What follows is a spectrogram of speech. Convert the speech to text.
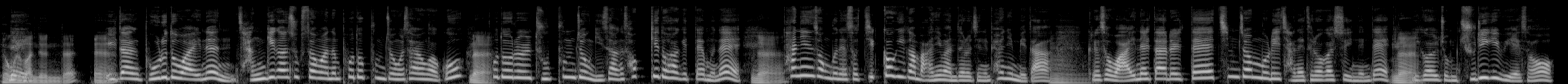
병을 네. 만드는데. 예. 일단 보르도 와인은 장기간 숙성하는 포도 품종을 사용하고 네. 포도를 두 품종 이상 섞기도 하기 때문에 네. 탄닌 성분에서 찌꺼기가 많이 만들어지는 편입니다. 음. 그래서 와인을 따를 때 침전물이 잔에 들어갈 수 있는데 네. 이걸 좀 줄이기 위해서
